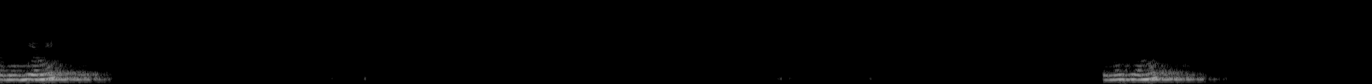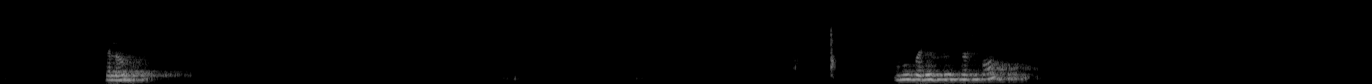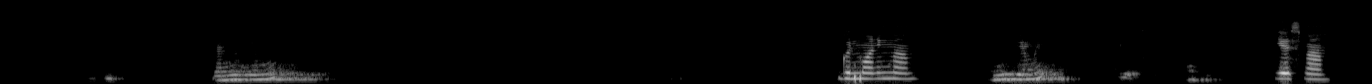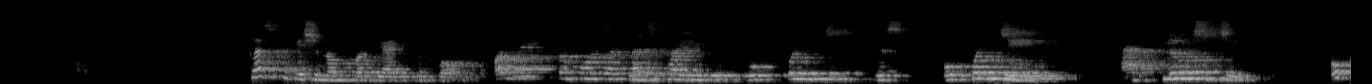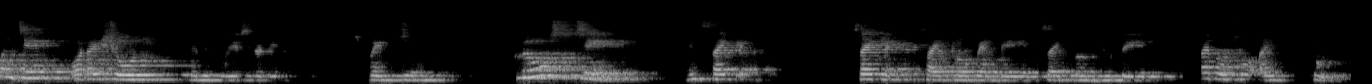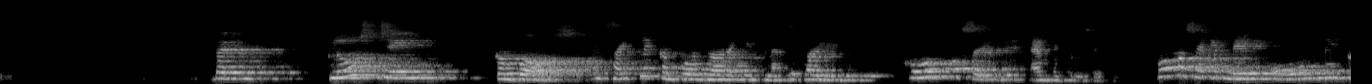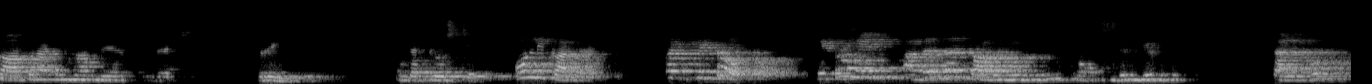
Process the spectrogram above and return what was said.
Can you hear me? Can you hear me? Hello? Anybody please respond? Can you hear me? Good morning, ma'am. Can you hear me? Yes. Yes, ma'am. Classification of organic compounds. Organic compounds are classified into open, this open chain and closed chain. Open chain, what I showed maybe yesterday, straight chain. Closed chain means cyclic. Cyclic, cyclopentane, cyclobutane, that also I showed. Then closed chain compounds and cyclic compounds are again classified into homocyclic and heterocyclic. Homocyclic means only carbon atoms are there in that ring, in that closed chain. Only carbon atoms. But hetero, means other than carbon is oxygen here, sulfur.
